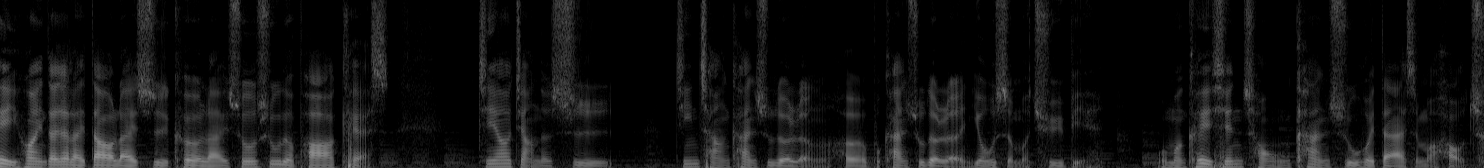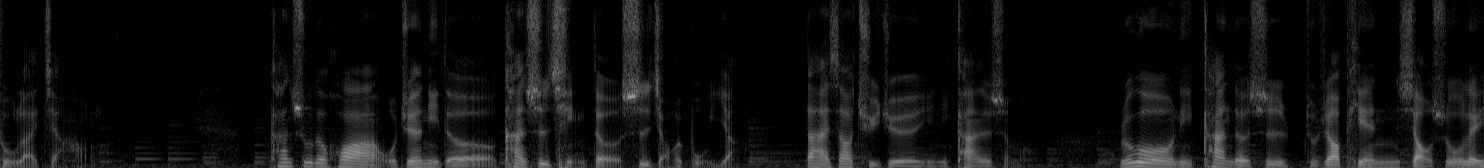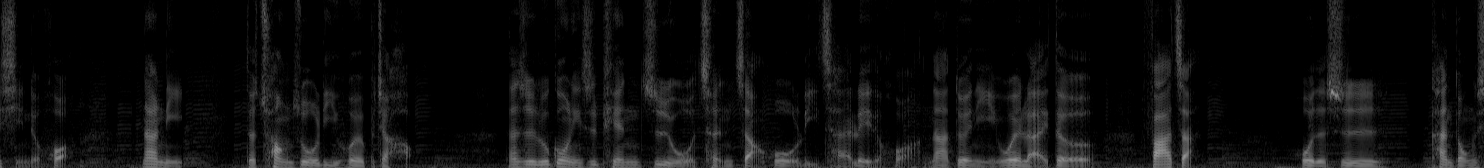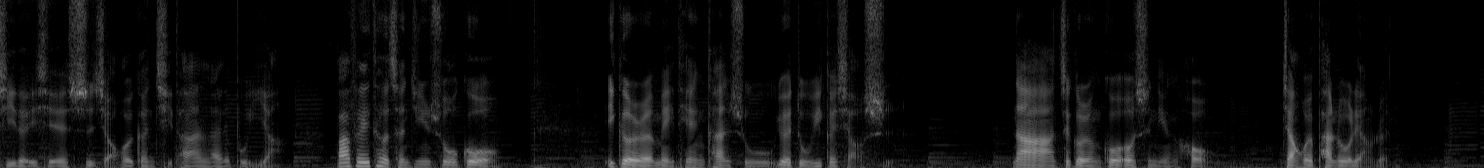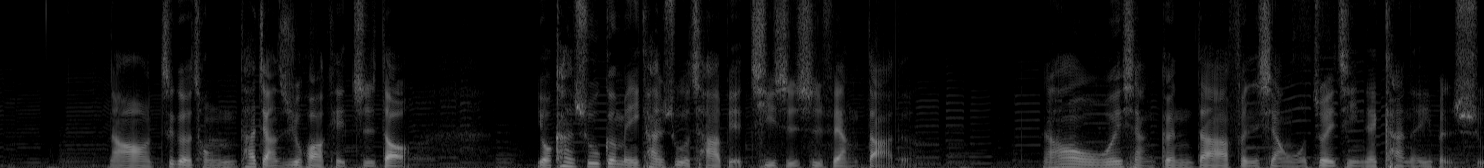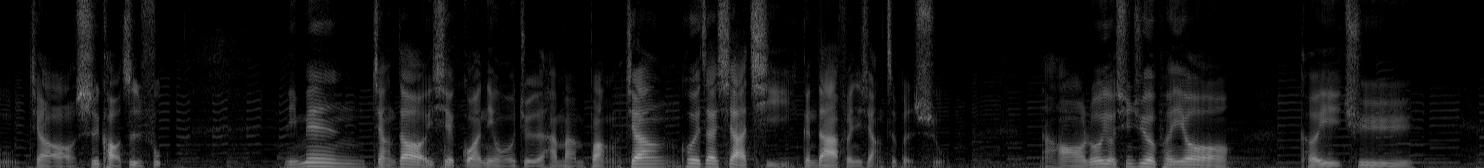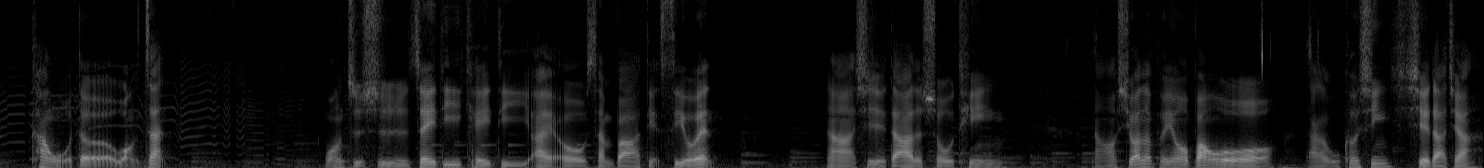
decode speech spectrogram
嘿，欢迎大家来到来世客来说书的 Podcast。今天要讲的是，经常看书的人和不看书的人有什么区别？我们可以先从看书会带来什么好处来讲好了。看书的话，我觉得你的看事情的视角会不一样，但还是要取决于你看的是什么。如果你看的是主要偏小说类型的话，那你的创作力会比较好。但是如果你是偏自我成长或理财类的话，那对你未来的发展或者是看东西的一些视角会跟其他人来的不一样。巴菲特曾经说过，一个人每天看书阅读一个小时。那这个人过二十年后将会判若两人。然后这个从他讲这句话可以知道，有看书跟没看书的差别其实是非常大的。然后我也想跟大家分享我最近在看的一本书，叫《思考致富》，里面讲到一些观念，我觉得还蛮棒的，将会在下期跟大家分享这本书。然后，如果有兴趣的朋友，可以去看我的网站，网址是 jdkdio 三八点 com。那谢谢大家的收听，然后喜欢的朋友帮我打个五颗星，谢谢大家。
